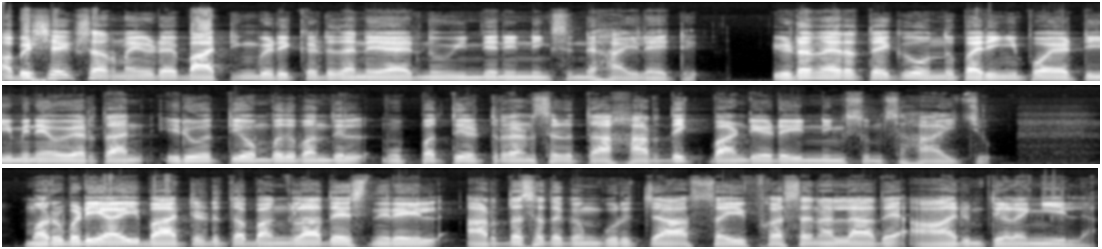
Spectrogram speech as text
അഭിഷേക് ശർമ്മയുടെ ബാറ്റിംഗ് വെടിക്കെട്ട് തന്നെയായിരുന്നു ഇന്ത്യൻ ഇന്നിംഗ്സിന്റെ ഹൈലൈറ്റ്. ഇടനേരത്തേക്ക് ഒന്ന് പരിങ്ങിപ്പോയ ടീമിനെ ഉയർത്താൻ ഇരുപത്തിയൊമ്പത് പന്തിൽ മുപ്പത്തിയെട്ട് റൺസെടുത്ത ഹർദിക് പാണ്ഡ്യയുടെ ഇന്നിംഗ്സും സഹായിച്ചു. മറുപടിയായി ബാറ്റെടുത്ത ബംഗ്ലാദേശ് നിരയിൽ അർദ്ധശതകം കുറിച്ച സൈഫ് ഹസൻ അല്ലാതെ ആരും തിളങ്ങിയില്ല.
